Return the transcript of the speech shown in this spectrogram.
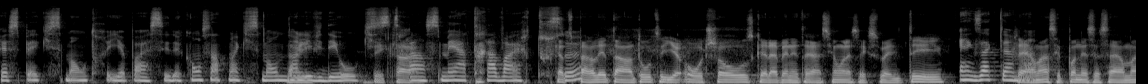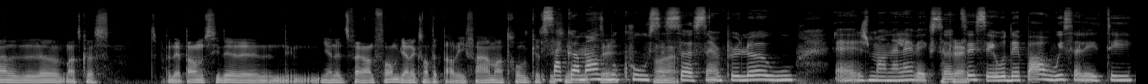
respect qui se montre, il n'y a pas assez de consentement qui se montre dans les vidéos, qui se transmet à travers tout ça. Quand tu parlais tantôt, il y a autre chose que la pénétration, la sexualité. Exactement. Clairement, c'est pas nécessairement là. En tout cas, ça peut dépendre aussi de, Il y en a différentes formes. Il y en a qui sont faites par les femmes, entre autres. Que ça commence beaucoup, c'est ça. C'est un peu là où euh, je m'en allais avec ça. C'est au départ, oui, ça a été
